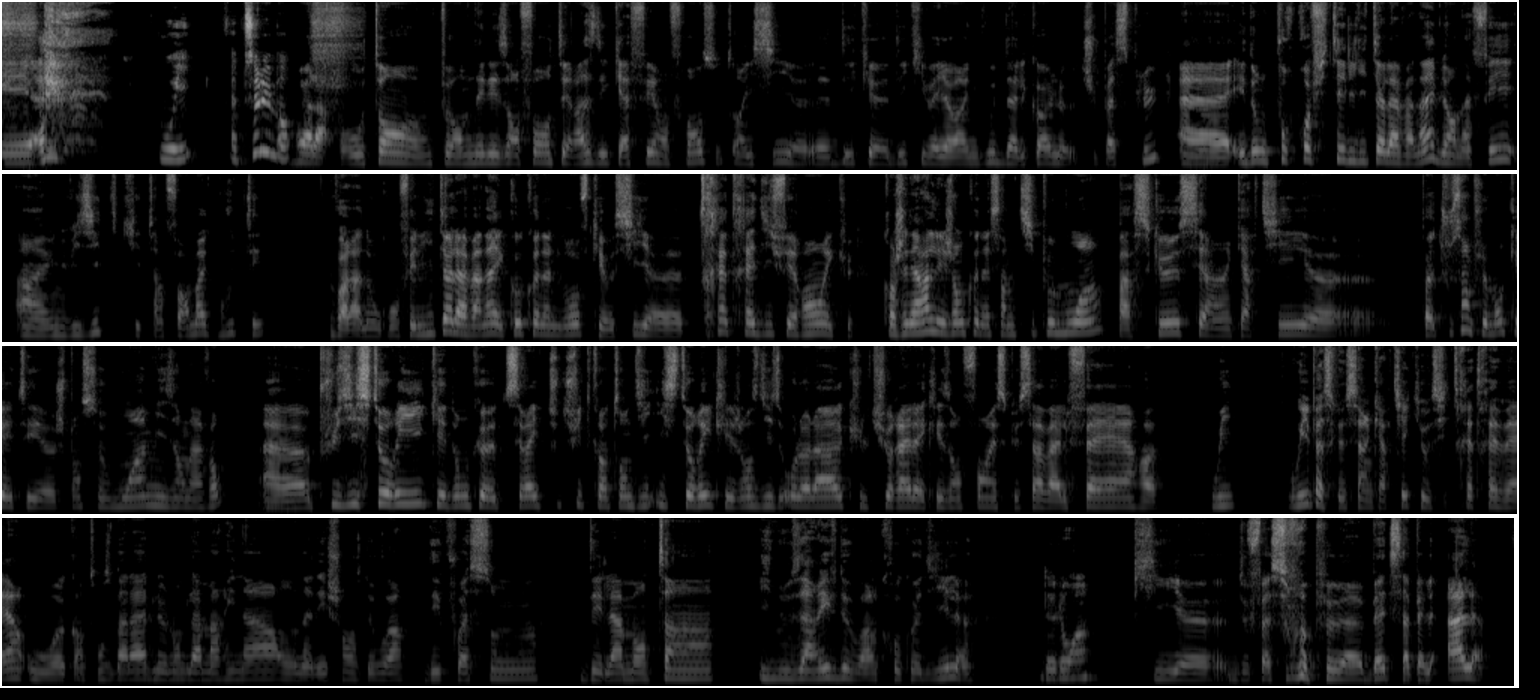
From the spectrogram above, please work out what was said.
Et oui, absolument. Voilà, autant on peut emmener les enfants en terrasse des cafés en France, autant ici, dès que dès qu'il va y avoir une goutte d'alcool, tu passes plus. et donc pour profiter de Little Havana, eh bien on a fait une visite qui est un format goûter. Voilà, donc on fait Little Havana et Coconut Grove qui est aussi très très différent et que qu'en général les gens connaissent un petit peu moins parce que c'est un quartier tout simplement qui a été, euh, je pense, moins mise en avant. Euh, plus historique. Et donc euh, c'est vrai que tout de suite quand on dit historique les gens se disent oh là là culturel avec les enfants est-ce que ça va le faire? Oui. Oui parce que c'est un quartier qui est aussi très très vert où quand on se balade le long de la marina on a des chances de voir des poissons des lamantins. Il nous arrive de voir le crocodile. De loin. Qui de façon un peu bête s'appelle Al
